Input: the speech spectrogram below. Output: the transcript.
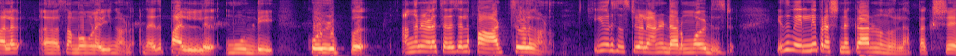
പല സംഭവങ്ങളായിരിക്കും കാണും അതായത് പല്ല് മുടി കൊഴുപ്പ് അങ്ങനെയുള്ള ചില ചില പാർട്സുകൾ കാണും. ഈ ഒരു സിസ്റ്റുകളാണ് ഡെർമോയിഡ് സിസ്റ്റ് ഇത് വലിയ പ്രശ്നക്കാരനൊന്നുമില്ല. പക്ഷേ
